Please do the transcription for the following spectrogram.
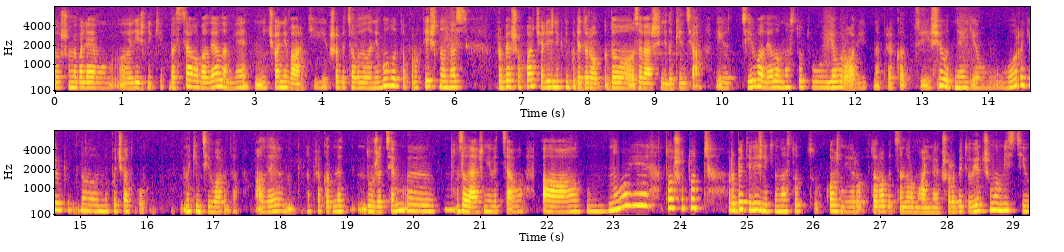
що ми валяємо е, ліжники. Без цього валела ми нічого не варті. Якщо б цього валела не було, то практично у нас роби, що хоче, а ліжник не буде до, до завершення, до кінця. І ці валела у нас тут у Єврові, наприклад. І ще одне є в городі тут на, на початку, на кінці города. Але, наприклад, ми дуже цим е, залежні від цього. А ну і то, що тут робити ліжники, у нас тут кожен хто робить це нормально. Якщо робити в іншому місті,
